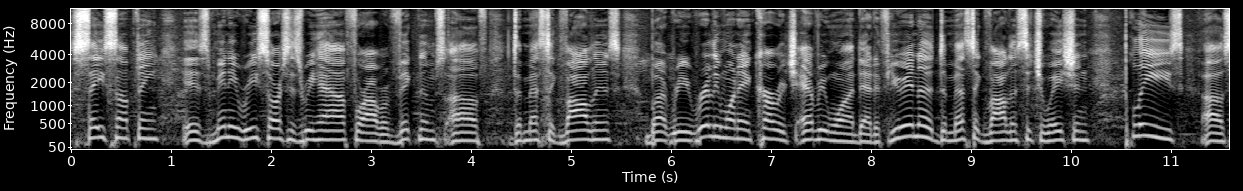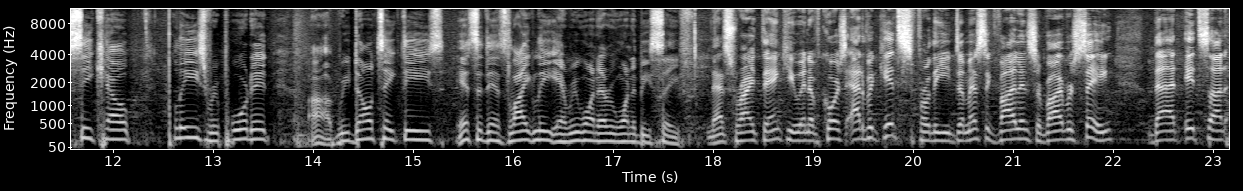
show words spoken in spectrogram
say something. As many resources we have for our victims of domestic violence, but we really want to encourage everyone that if you're in a domestic violence situation, please uh, seek help please report it. Uh, we don't take these incidents lightly, and we want everyone to be safe. That's right. Thank you. And of course, advocates for the domestic violence survivors say that it's a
